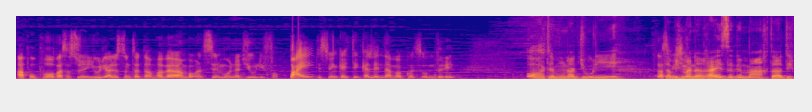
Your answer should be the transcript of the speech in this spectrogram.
Apropos, was hast du im Juli alles unternommen? Weil wir haben bei uns den Monat Juli vorbei, deswegen kann ich den Kalender mal kurz umdrehen. Oh, der Monat Juli. Lass da habe ich meine Reise gemacht, da hatte ich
